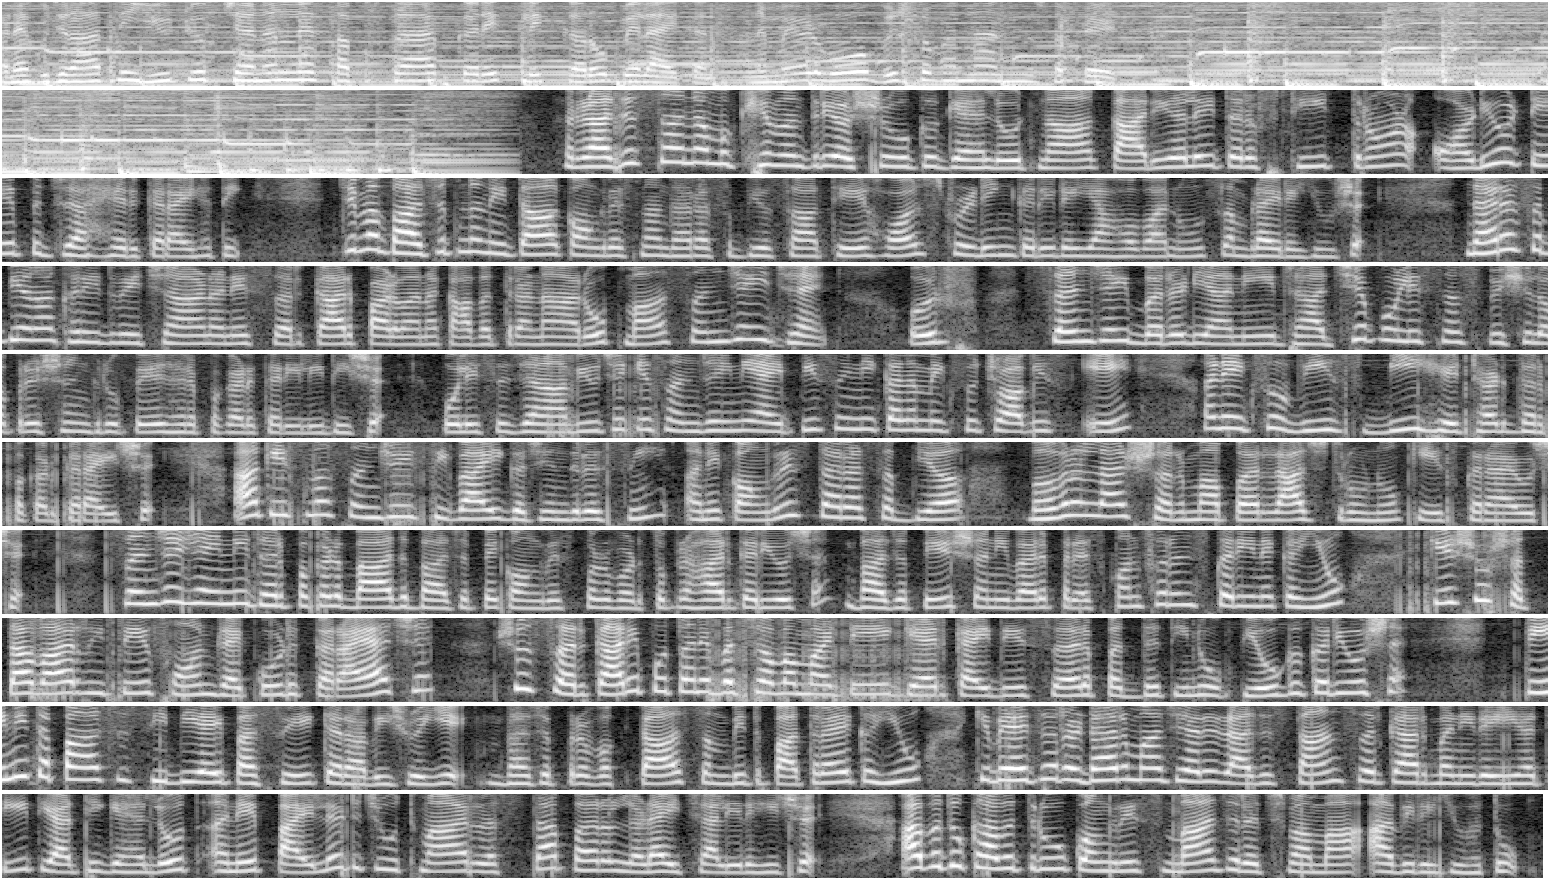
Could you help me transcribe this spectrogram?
અને ગુજરાતની યુટ્યુબ ચેનલને સબસ્ક્રાઇબ કરી ક્લિક કરો બેલ આઇકન અને મેળવો વિશ્વભરના ન્યૂઝ અપડેટ રાજસ્થાનના મુખ્યમંત્રી અશોક ગેહલોતના કાર્યાલય તરફથી ત્રણ ઓડિયો ટેપ જાહેર કરાઈ હતી, જેમાં ભાજપના નેતા, કોંગ્રેસના ધારાસભ્યો સાથે હોર્સ ટ્રેડિંગ કરી રહ્યા હોવાનું સંભળાઈ રહ્યું છે. ધારાસભ્યોના ખરીદ વેચાણ અને સરકાર પાડવાના કાવતરાના આરોપમાં સંજય જૈન ઉર્ફ સંજય બરડિયાની રાજ્ય પોલીસના સ્પેશિયલ ઓપરેશન ગ્રુપે ધરપકડ કરી લીધી છે. પોલીસે જણાવ્યું છે કે સંજયની આઈપીસીની કલમ એકસો ચોવીસ એ અને એકસો વીસ બી હેઠળ ધરપકડ કરાઈ છે. આ કેસમાં સંજય સિવાય ગજેન્દ્રસિંહ અને કોંગ્રેસ ધારાસભ્ય ભવરલાલ શર્મા પર રાજદ્રોહનો કેસ કરાયો છે. સંજય જૈનની ધરપકડ બાદ ભાજપે કોંગ્રેસ પર વળતો પ્રહાર કર્યો છે. ભાજપે શનિવારે પ્રેસ કોન્ફરન્સ કરીને કહ્યું કે શું સત્તાવાર રીતે ફોન રેકોર્ડ કરાયા છે? શું સરકારે પોતાને બચાવવા માટે ગેરકાયદેસર પદ્ધતિનો ઉપયોગ કર્યો છે? તેની તપાસ સીબીઆઈ પાસે કરાવી જોઈએ. ભાજપ પ્રવક્તા સંબિત પાત્રાએ કહ્યું કે બે હજાર અઢારમાં જ્યારે રાજસ્થાન સરકાર બની રહી હતી, ત્યારથી ગહેલોત અને પાયલટ જૂથમાં રસ્તા પર લડાઈ ચાલી રહી છે. આ બધું કાવતરું કોંગ્રેસમાં જ રચવામાં આવી રહ્યું હતું.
